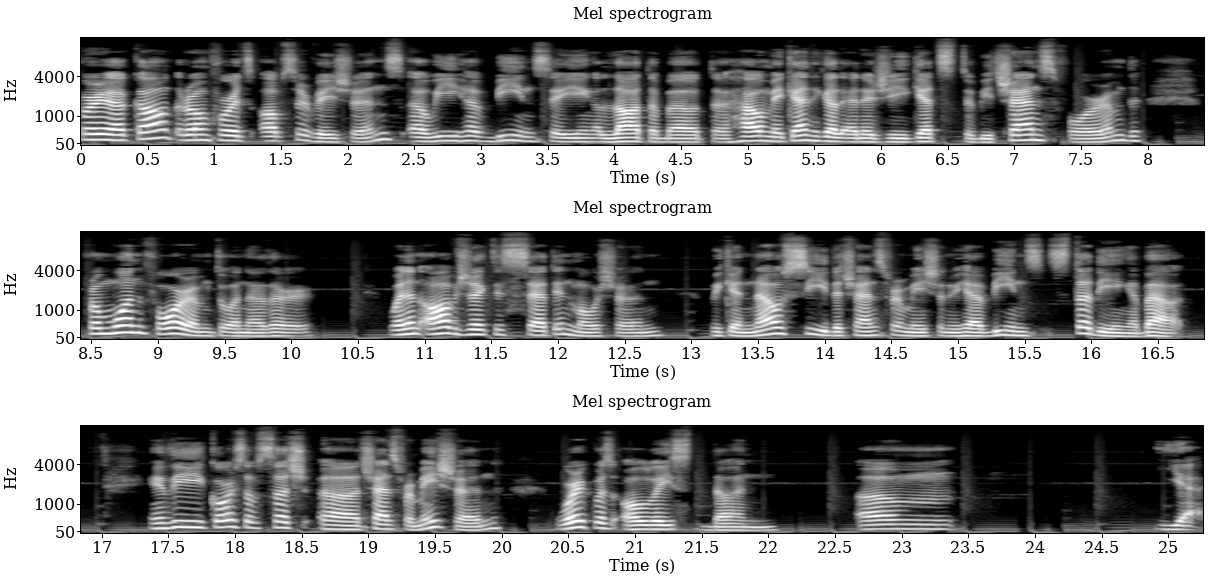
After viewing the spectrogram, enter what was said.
For uh, Count Rumford's observations, uh, we have been saying a lot about uh, how mechanical energy gets to be transformed from one form to another. When an object is set in motion, we can now see the transformation we have been studying about. In the course of such uh, transformation, work was always done. Um, yeah.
